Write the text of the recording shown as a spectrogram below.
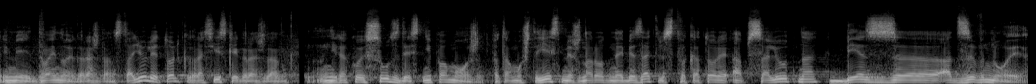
имеет двойное гражданство, а Юлия только российская гражданка. Никакой суд здесь не поможет, потому что есть международные обязательства, которые абсолютно безотзывное.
